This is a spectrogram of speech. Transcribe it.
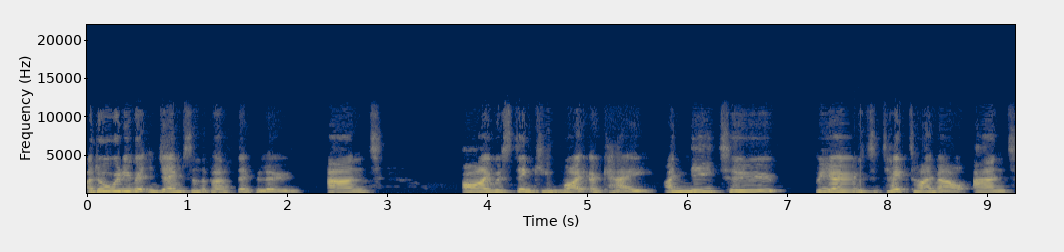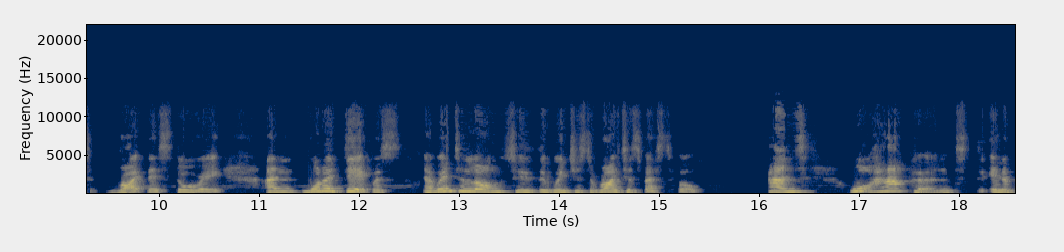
I'd already written James and the Birthday Balloon, and I was thinking, right, okay, I need to be able to take time out and write this story. And what I did was I went along to the Winchester Writers Festival, and what happened in a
